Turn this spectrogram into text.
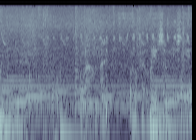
wonder... Well, I hope it'll be of some use to you.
